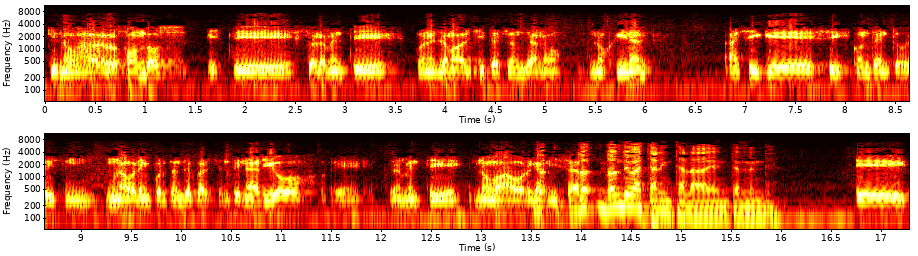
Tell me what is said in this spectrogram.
que nos va a dar los fondos. Este, solamente con el llamado a licitación ya no nos giran. Así que sí, contento. Es un- una obra importante para el centenario. Eh, realmente nos va a organizar. ¿Dó- ¿Dónde va a estar instalada, intendente? Eh,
